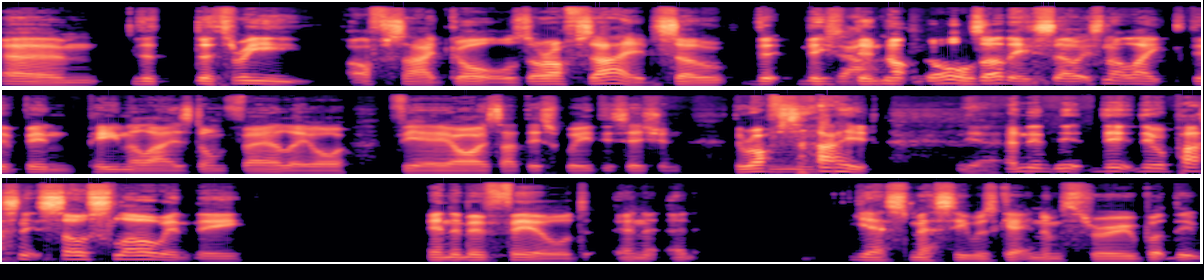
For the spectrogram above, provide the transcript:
um, the the three offside goals are offside, so they, they, they're not goals, are they? So it's not like they've been penalised unfairly or VAR has had this weird decision. They're mm. offside. Yeah, and they, they, they were passing it so slow in the in the midfield and, and yes messi was getting them through but they,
